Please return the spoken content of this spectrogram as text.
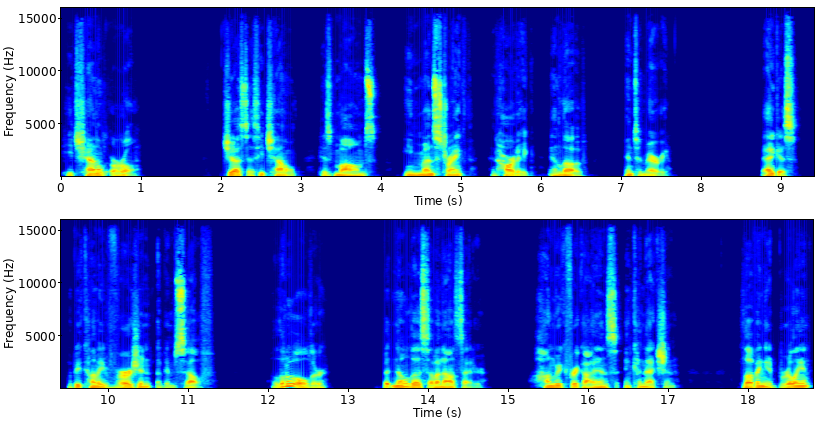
he channeled Earl, just as he channeled his mom's immense strength and heartache and love into Mary. Angus would become a version of himself, a little older, but no less of an outsider, hungry for guidance and connection, loving a brilliant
